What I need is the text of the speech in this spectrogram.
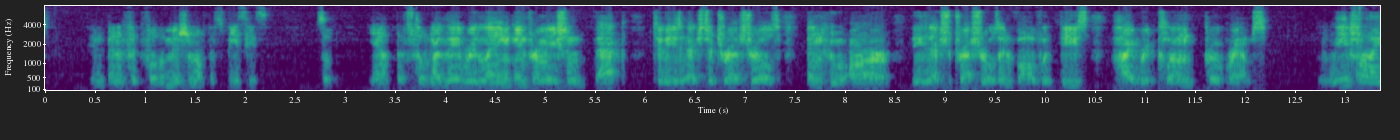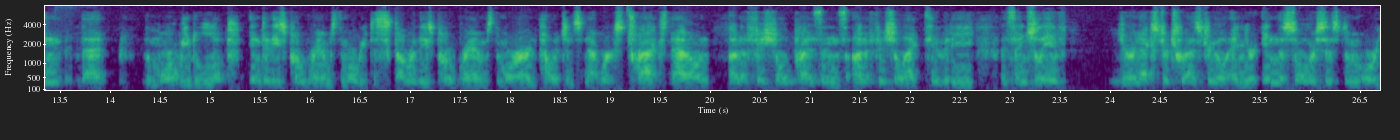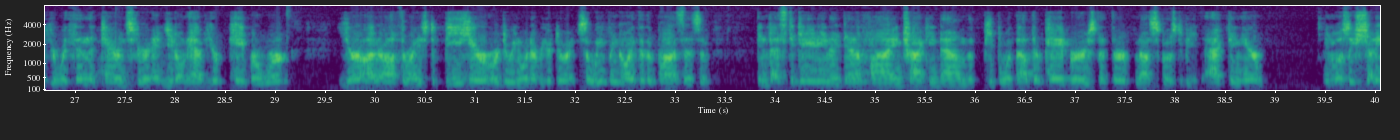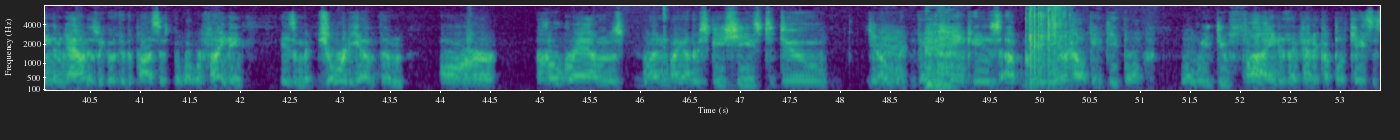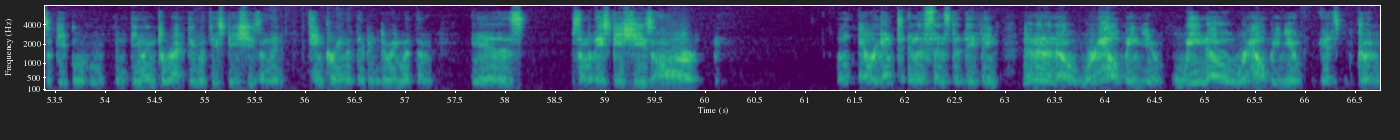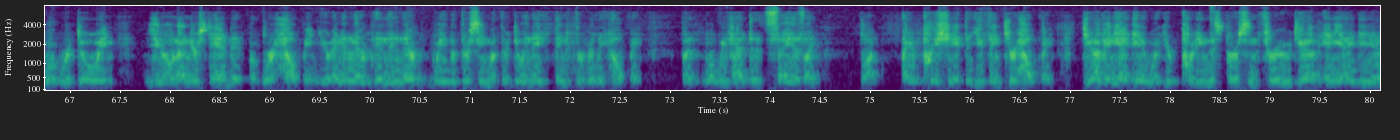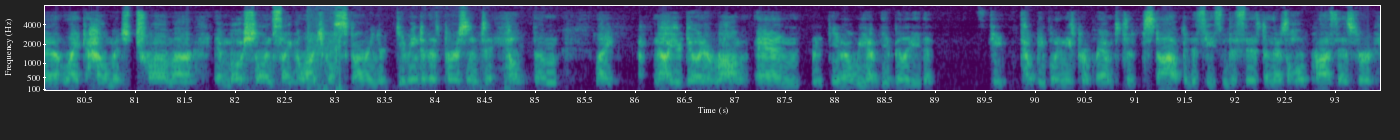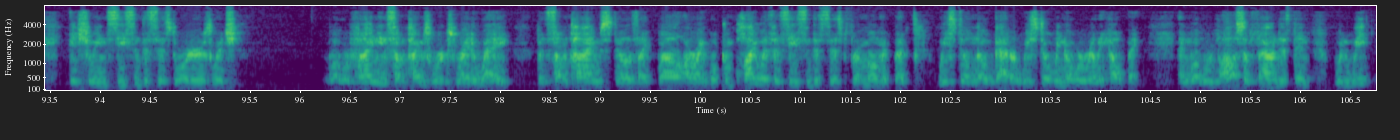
in benefit for the mission of the species. So yeah, that's totally. Are they relaying information back to these extraterrestrials? And who are these extraterrestrials involved with these hybrid clone programs? we find that the more we look into these programs, the more we discover these programs, the more our intelligence networks tracks down unofficial presence, unofficial activity. Essentially, if you're an extraterrestrial and you're in the solar system or you're within the Terran sphere and you don't have your paperwork, you're unauthorized to be here or doing whatever you're doing. So we've been going through the process of investigating, identifying, tracking down the people without their papers that they're not supposed to be acting here, and mostly shutting them down as we go through the process. But what we're finding is a majority of them are programs run by other species to do, you know, what they think is upgrading or helping people. What we do find is I've had a couple of cases of people who've been dealing directly with these species and the tinkering that they've been doing with them is some of these species are arrogant in the sense that they think, no, no, no, no, we're helping you. We know we're helping you. It's good what we're doing. You don't understand it, but we're helping you. And in their and in their way that they're seeing what they're doing, they think they're really helping. But what we've had to say is like, look, I appreciate that you think you're helping. Do you have any idea what you're putting this person through? Do you have any idea like how much trauma, emotional and psychological scarring you're giving to this person to help them? Like, no, you're doing it wrong. And you know, we have the ability to tell people in these programs to stop and to cease and desist. And there's a whole process for issuing cease and desist orders, which we're finding sometimes works right away, but sometimes still it's like, well, all right, we'll comply with the cease and desist for a moment, but we still know better. We still we know we're really helping. And what we've also found is then when we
